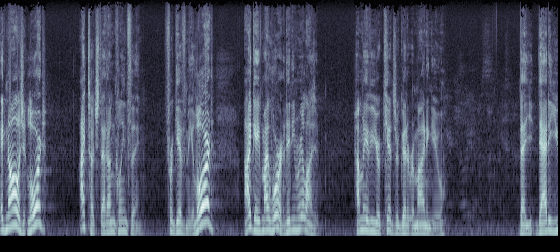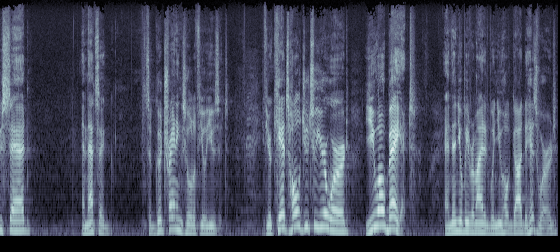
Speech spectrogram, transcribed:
Acknowledge it. Lord, I touched that unclean thing. Forgive me. Lord, I gave my word. I didn't even realize it. How many of you, your kids, are good at reminding you that, Daddy, you said, and that's a, it's a good training tool if you'll use it. If your kids hold you to your word, you obey it. And then you'll be reminded when you hold God to his word,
